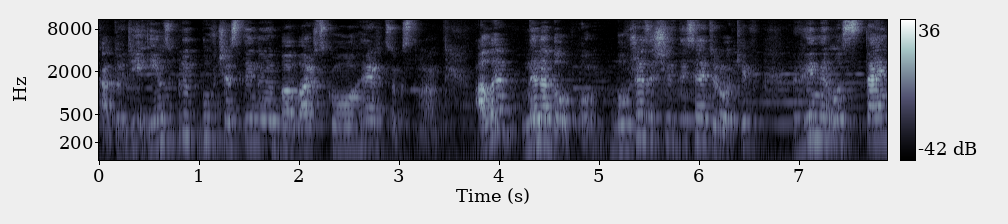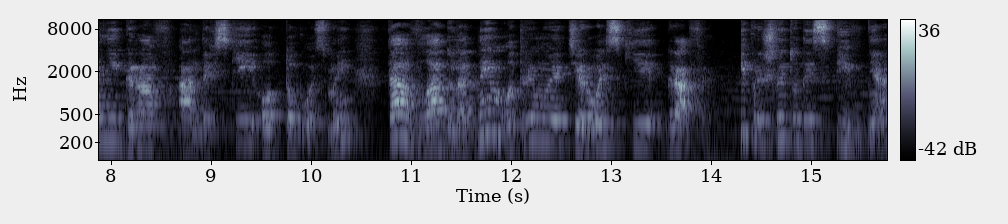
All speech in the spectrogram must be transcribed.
а тоді Інсбрюк був частиною Баварського герцогства. Але ненадовго, бо вже за 60 років гине останній граф Андехський Отто VIII, та владу над ним отримує тірольські графи. І прийшли туди з півдня,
